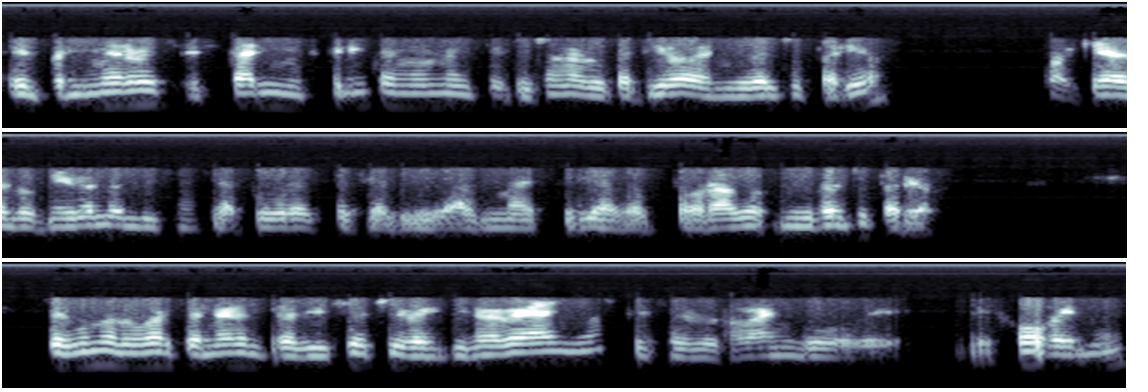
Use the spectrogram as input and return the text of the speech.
El primero es estar inscrito en una institución educativa de nivel superior, cualquiera de los niveles, licenciatura, especialidad, maestría, doctorado, nivel superior segundo lugar, tener entre 18 y 29 años, que es el rango de, jóvenes.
